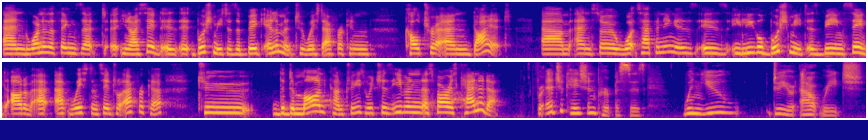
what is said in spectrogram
And one of the things that uh, you know, I said is, it, bushmeat is a big element to West African culture and diet. Um, and so what's happening is is illegal bushmeat is being sent out of a- West and Central Africa to the demand countries, which is even as far as Canada. For education purposes, when you do your outreach,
